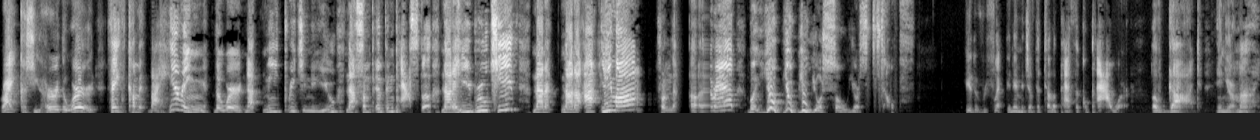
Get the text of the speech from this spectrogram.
right? Because she heard the word. Faith cometh by hearing the word, not me preaching to you, not some pimping pastor, not a Hebrew chief, not a not a imam from the Arab, but you, you, you, your soul, yourself. You're the reflected image of the telepathical power of God in your mind.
